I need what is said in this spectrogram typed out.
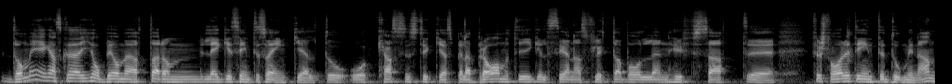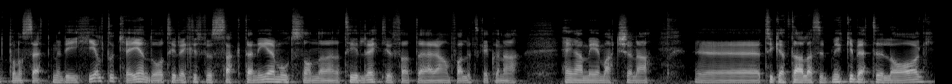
de är ganska jobbiga att möta, de lägger sig inte så enkelt och, och Cousins tycker jag spelar bra mot Eagles senast, flyttar bollen hyfsat. Eh, försvaret är inte dominant på något sätt, men det är helt okej okay ändå, tillräckligt för att sakta ner motståndarna, tillräckligt för att det här anfallet ska kunna hänga med i matcherna. Eh, tycker att Dallas är ett mycket bättre lag,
